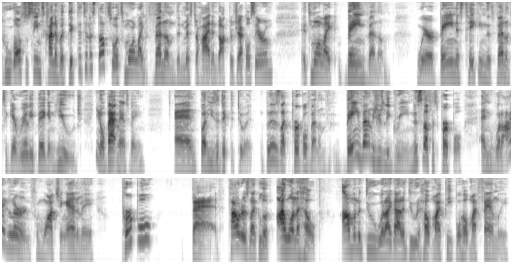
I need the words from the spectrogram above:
who also seems kind of addicted to the stuff, so it's more like Venom than Mr. Hyde and Dr. Jekyll serum. It's more like Bane Venom, where Bane is taking this Venom to get really big and huge. You know, Batman's Bane and but he's addicted to it. But this is like purple venom. Bane venom is usually green. This stuff is purple. And what I learned from watching anime, purple, bad. Powder's like, look, I want to help. I'm gonna do what I gotta do to help my people, help my family.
